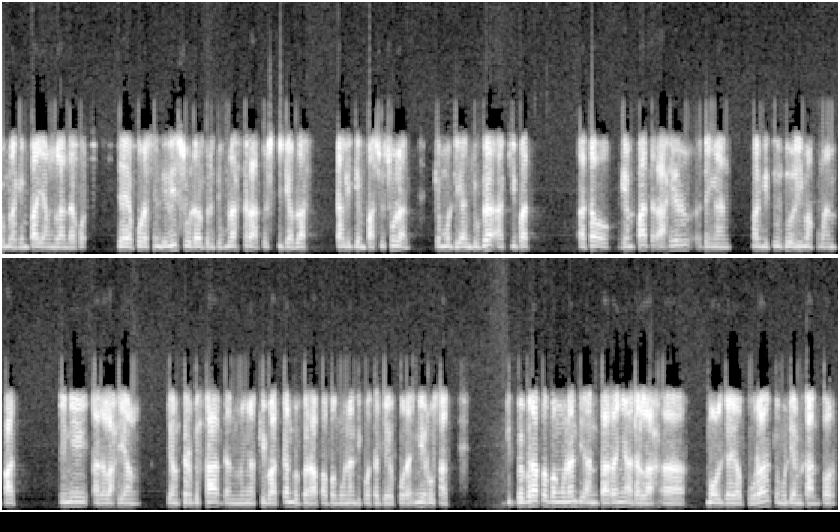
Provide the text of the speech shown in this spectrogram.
jumlah gempa yang melanda Jayapura sendiri sudah berjumlah 113 kali gempa susulan. Kemudian juga akibat atau gempa terakhir dengan magnitudo 5,4 ini adalah yang yang terbesar dan mengakibatkan beberapa bangunan di kota Jayapura ini rusak. Beberapa bangunan di antaranya adalah uh, Mall Jayapura, kemudian kantor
